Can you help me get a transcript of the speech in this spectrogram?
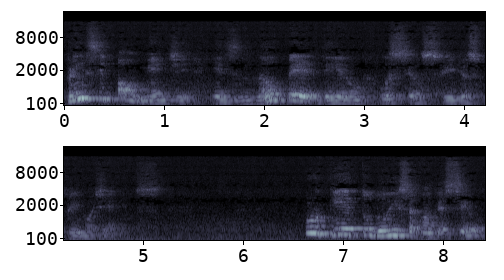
principalmente, eles não perderam os seus filhos primogênitos. Por que tudo isso aconteceu?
